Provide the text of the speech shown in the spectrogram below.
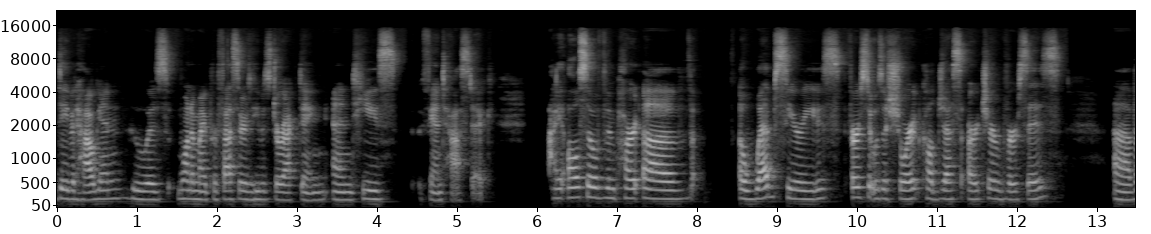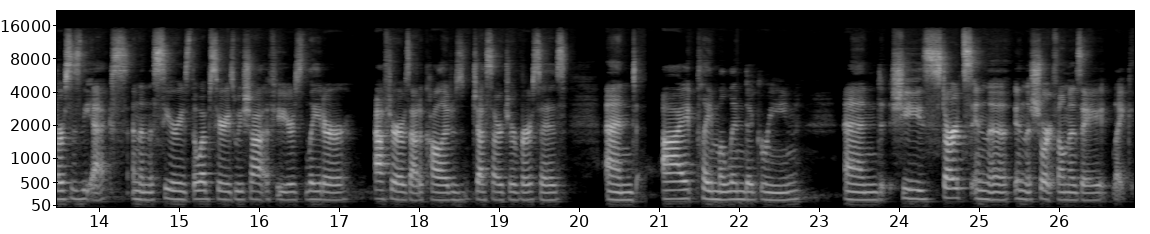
David Haugen, who was one of my professors. He was directing, and he's fantastic. I also have been part of a web series. First, it was a short called Jess Archer versus uh, versus the X, and then the series, the web series we shot a few years later after I was out of college was Jess Archer versus, and I play Melinda Green, and she starts in the in the short film as a like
